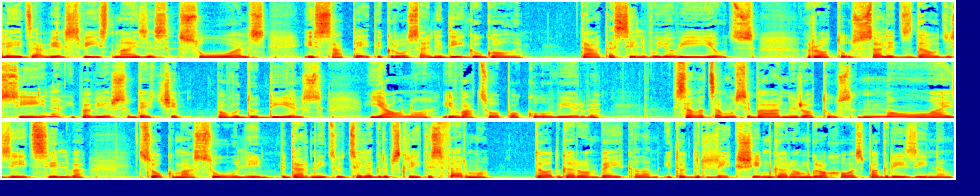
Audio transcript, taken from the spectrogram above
leidzā vēl svīstmaizes, soļs, izsapeiti krosaini dīgu goli. Tāta silvu jauījūts, rotūs salīdz daudzi sīna, i pa viersu deči, pa vudu dieļus, jauno i veco pokulu virve. Salacam visi bērni rotūs, nu aizīt silva, sokumā sūļī, pie darbnīcu ceļa grib skrītis fermo. Tad garom veikalam, i tad rīkšīm garom grohovas pagrīzīnam,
